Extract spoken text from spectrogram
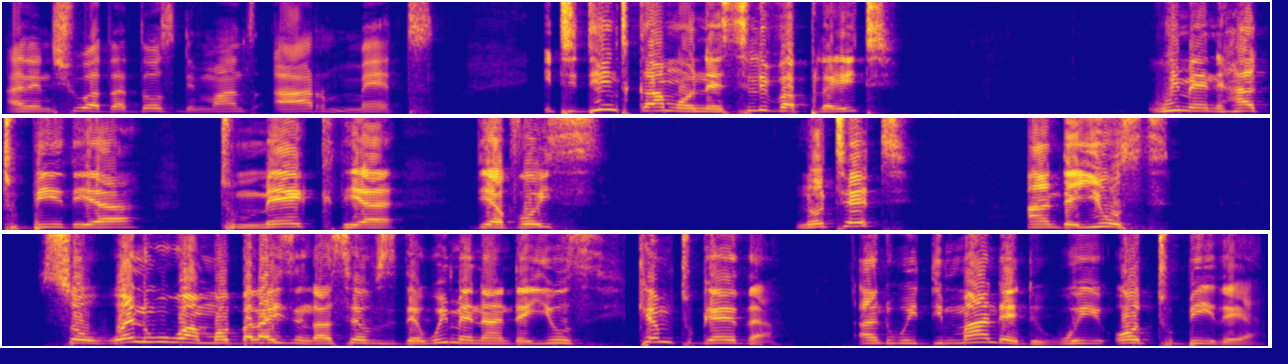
and ensure that those demands are met? It didn't come on a silver plate. Women had to be there to make their, their voice noted and the youth. So when we were mobilizing ourselves, the women and the youth came together and we demanded we ought to be there.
